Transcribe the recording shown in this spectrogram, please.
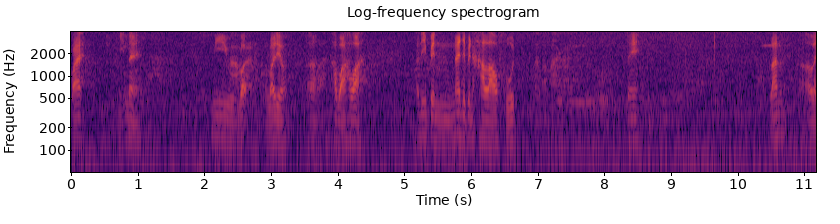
ไปนี่ไหน มีอยู่ร้อยร้อยเดียว อ่าฮาวาฮาวา อันนี้เป็นน่าจะเป็นฮาลาลฟู้ดนี่ร้านอะไร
